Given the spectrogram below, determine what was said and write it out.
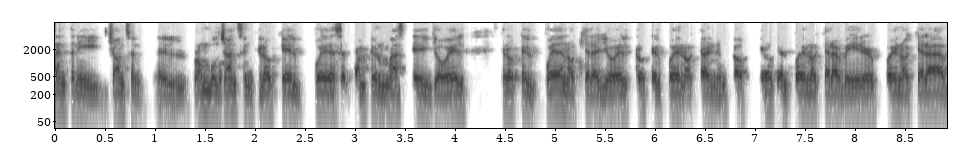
Anthony Johnson, el Rumble Johnson. Creo que él puede ser campeón más que Joel. Creo que él puede noquear a Joel. Creo que él puede noquear a Nemkov. Creo que él puede noquear a Vader. Puede noquear a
